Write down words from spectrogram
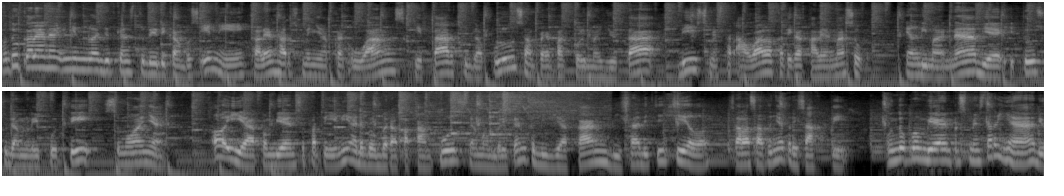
Untuk kalian yang ingin melanjutkan studi di kampus ini, kalian harus menyiapkan uang sekitar 30-45 juta di semester awal ketika kalian masuk. Yang di mana biaya itu sudah meliputi semuanya. Oh iya, pembiayaan seperti ini ada beberapa kampus yang memberikan kebijakan bisa dicicil. Salah satunya Trisakti. Untuk pembiayaan per semesternya di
